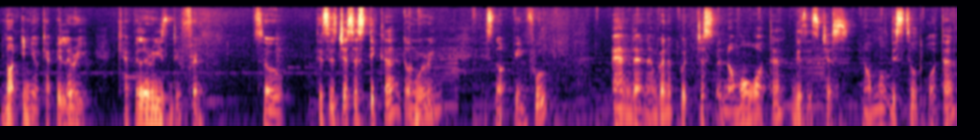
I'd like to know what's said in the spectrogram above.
not in your capillary. Capillary is different. So this is just a sticker, don't worry. It's not painful. And then I'm to put just the normal water. This is just normal distilled water.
